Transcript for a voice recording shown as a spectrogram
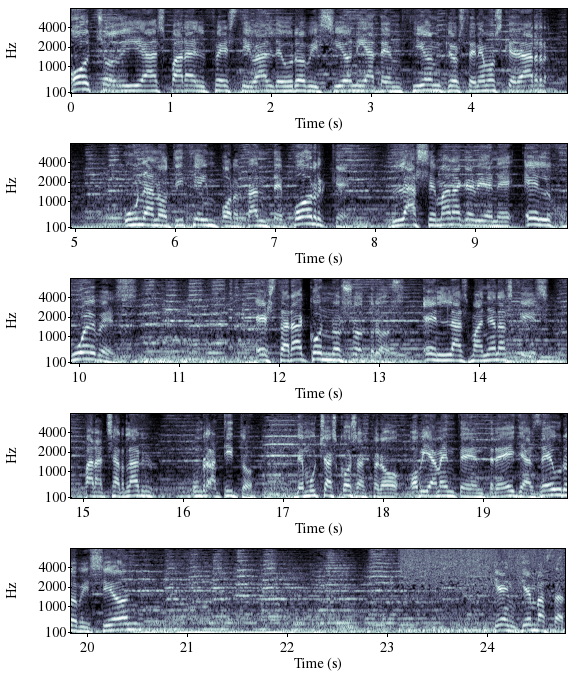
ocho días para el Festival de Eurovisión y atención que os tenemos que dar una noticia importante porque la semana que viene, el jueves, estará con nosotros en las Mañanas Kiss para charlar un ratito de muchas cosas, pero obviamente entre ellas de Eurovisión. ¿Quién? ¿Quién va a estar?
